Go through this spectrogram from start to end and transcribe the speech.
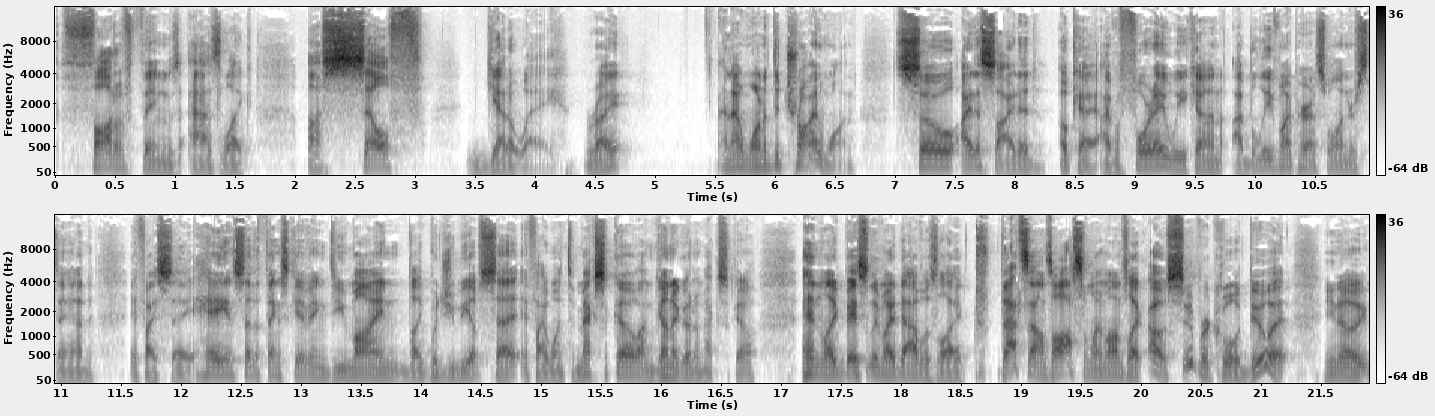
thought of things as like a self getaway, right? And I wanted to try one. So I decided, okay, I have a four day weekend. I believe my parents will understand if I say, hey, instead of Thanksgiving, do you mind? Like, would you be upset if I went to Mexico? I'm going to go to Mexico. And like, basically, my dad was like, that sounds awesome. My mom's like, oh, super cool. Do it. You know,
